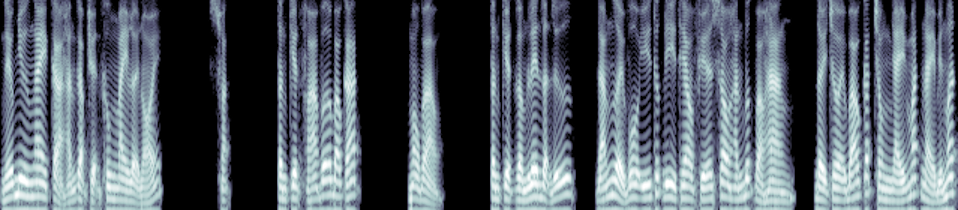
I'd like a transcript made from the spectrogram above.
nếu như ngay cả hắn gặp chuyện không may lời nói. Soạn. Tần Kiệt phá vỡ bao cát. Mau vào. Tần Kiệt gầm lên giận dữ, đám người vô ý thức đi theo phía sau hắn bước vào hang, đầy trời bão cắt trong nháy mắt này biến mất,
